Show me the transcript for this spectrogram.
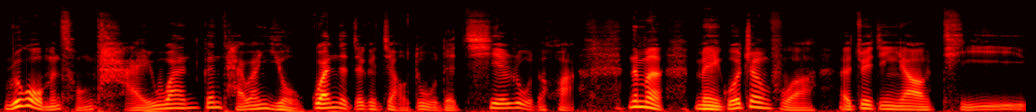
如果我们从台湾跟台湾有关的这个角度的切入的话，那么美国政府啊，呃最近要提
